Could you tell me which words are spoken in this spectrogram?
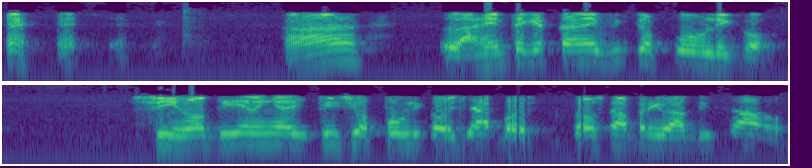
¿Ah? La gente que está en edificios públicos, si no tienen edificios públicos ya, pues todo está privatizado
